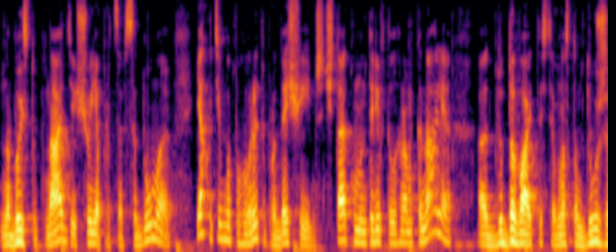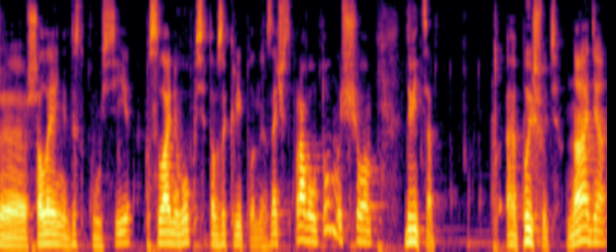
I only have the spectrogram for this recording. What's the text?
на виступ Наді, що я про це все думаю. Я хотів би поговорити про дещо інше. Читаю коментарі в телеграм-каналі. е, Додавайтеся, у нас там дуже шалені дискусії. Посилання в описі та в закріплених. Значить, справа у тому, що дивіться, е, пишуть Надя,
